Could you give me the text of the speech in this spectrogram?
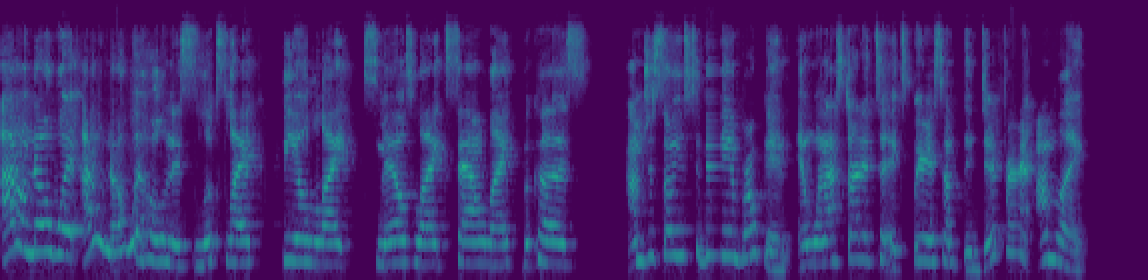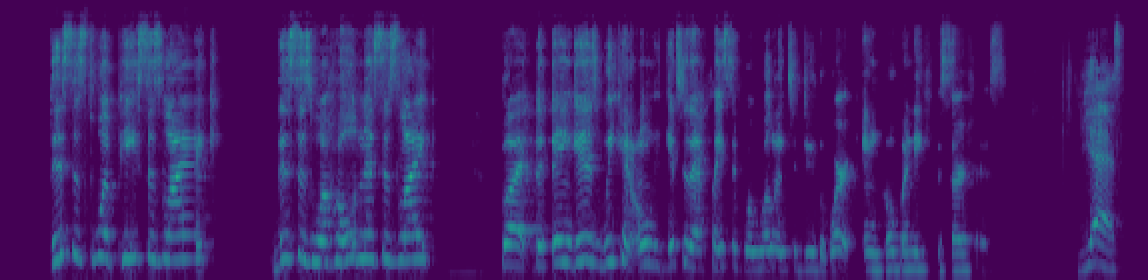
I don't know what I don't know what wholeness looks like, feel like, smells like, sound like because I'm just so used to being broken. And when I started to experience something different, I'm like, this is what peace is like. This is what wholeness is like. But the thing is, we can only get to that place if we're willing to do the work and go beneath the surface. Yes,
